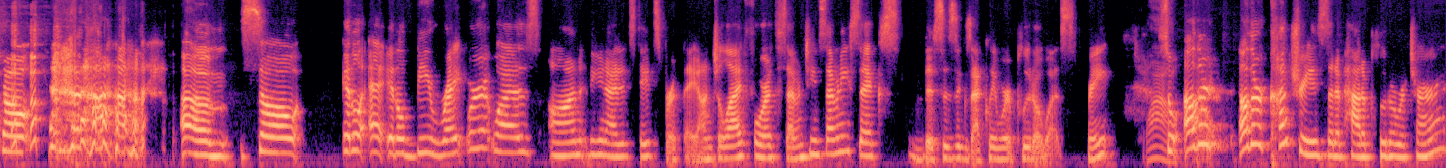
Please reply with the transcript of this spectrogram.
So, um, so it'll eh, it'll be right where it was on the United States birthday on July 4th, 1776. This is exactly where Pluto was, right? wow. So other other countries that have had a Pluto return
